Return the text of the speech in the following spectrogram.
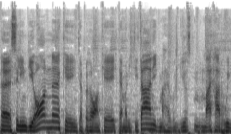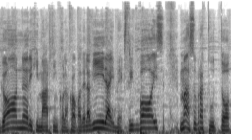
eh, Celine Dion che interpretò anche il tema di Titanic, My, My Heart Will Go On, Ricky Martin con la Coppa della Vida, i Backstreet Boys, ma soprattutto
